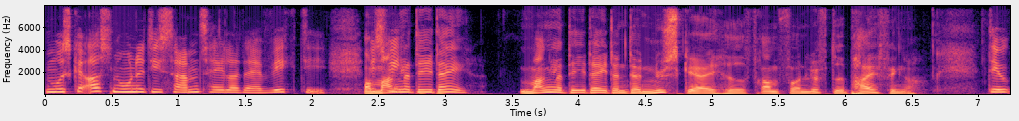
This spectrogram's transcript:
måske også nogle af de samtaler, der er vigtige. Og Hvis mangler vi... det i dag? Mangler det i dag den der nysgerrighed frem for en løftet pegefinger? Det er jo,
